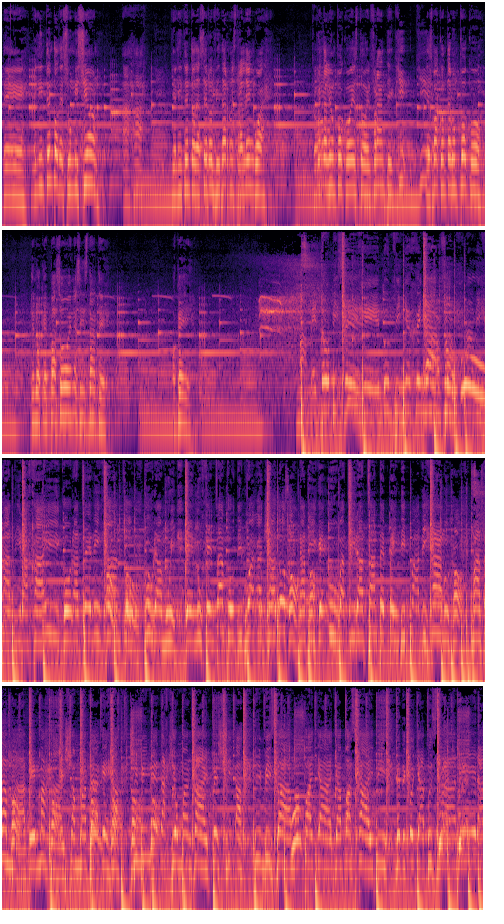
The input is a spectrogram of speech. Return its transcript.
De el intento de sumisión. Ajá. Y el intento de hacer olvidar nuestra lengua. Cuéntale un poco esto, el Frantic. Les va a contar un poco de lo que pasó en ese instante. Ok. melodice en un zinejeñazo Abi jatira jai goratzen janto Gura mui genujen zanto dibuaga txadoz Nadige uba tiratzante pein dipadi jamu Madama de mahai xamadage ha Chimineda gio manzain peshia Inbiza mapaya ya bazhaibi Mediko ya buzranera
